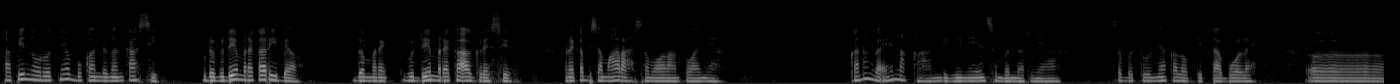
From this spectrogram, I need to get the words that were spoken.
Tapi nurutnya bukan dengan kasih. Udah gede mereka rebel. Udah mere gede mereka agresif. Mereka bisa marah sama orang tuanya. Karena nggak enak kan diginiin sebenarnya sebetulnya kalau kita boleh uh,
